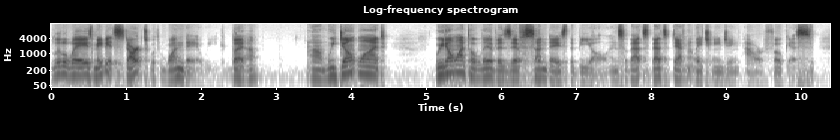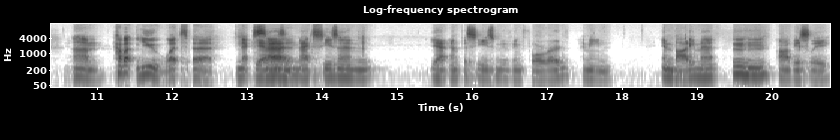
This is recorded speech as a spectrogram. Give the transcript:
little ways maybe it starts with one day a week but Yeah. um, we don't want we don't want to live as if Sunday's the be all, and so that's that's definitely changing our focus. Um, how about you? What uh, next yeah, season? next season, yeah, emphases moving forward. I mean, embodiment mm-hmm. obviously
